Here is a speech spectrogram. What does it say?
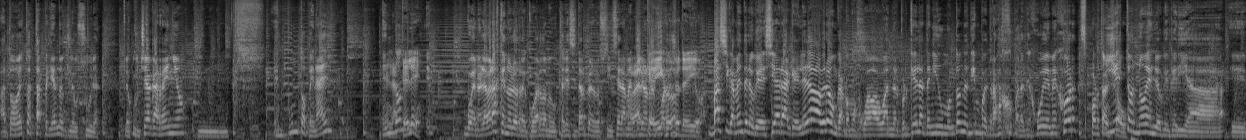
a todo esto está peleando en clausura. Lo escuché a Carreño mm, en punto penal. ¿En la tele? en- bueno, la verdad es que no lo recuerdo, me gustaría citar, pero sinceramente A ver no qué dijo, recuerdo. yo te digo. Básicamente lo que decía era que le daba bronca como jugaba Wander, porque él ha tenido un montón de tiempo de trabajo para que juegue mejor. and y Show. esto no es lo que quería eh,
